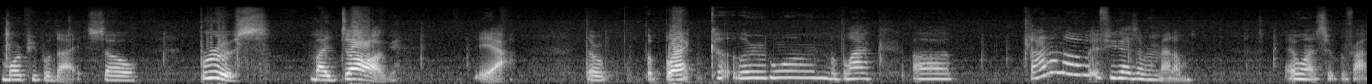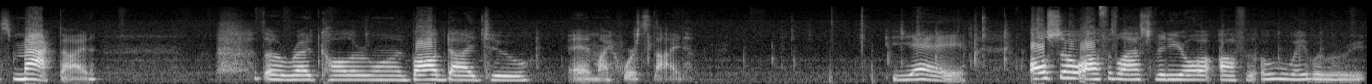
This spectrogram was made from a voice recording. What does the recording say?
More people died. So, Bruce, my dog, yeah, the the black colored one, the black, uh, I don't know if you guys ever met him. It went super fast. Mac died. The red collar one. Bob died too. And my horse died. Yay. Also, off of the last video, off of, oh, wait, wait, wait, wait.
